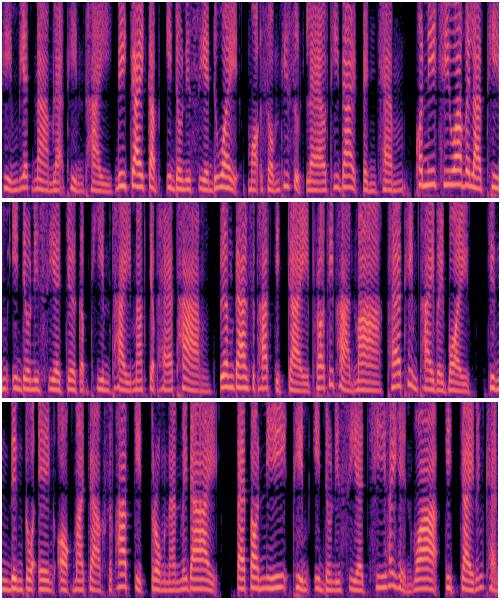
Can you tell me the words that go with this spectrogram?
ทีมเวียดนามและทีมไทย ดีใจกับอินโดนีเซียด้วยเหมาะสมที่สุดแล้วที่ได้เป็นแชมป์คนนี้ชี้ว่าเวลาทีมอินโดนีเซียเจอกับทีมไทยมักจะแพ้ทาง เรื่องด้านสภาพจิตใจ เพราะที่ผ่านมาแพ้ทีมไทยบ่อยๆ จึงดึงตัวเองออกมาจากสภาพจิตตรงนั้นไม่ได้ แต่ตอนนี้ทีมอินโดนีเซียชี้ให้เห็นว่าจิตใจนั้นแข็ง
